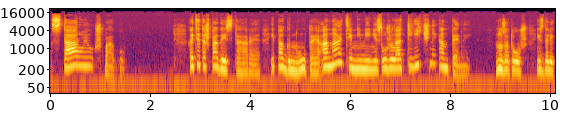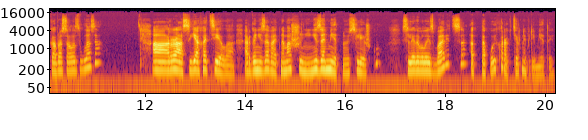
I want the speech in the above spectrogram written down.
старую шпагу. Хоть эта шпага и старая, и погнутая, она, тем не менее, служила отличной антенной, но зато уж издалека бросалась в глаза. А раз я хотела организовать на машине незаметную слежку, следовало избавиться от такой характерной приметы.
